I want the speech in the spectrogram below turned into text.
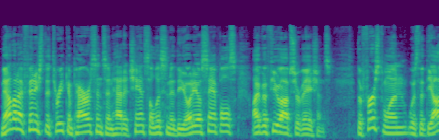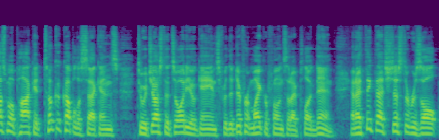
Now that I've finished the three comparisons and had a chance to listen to the audio samples, I have a few observations. The first one was that the Osmo Pocket took a couple of seconds to adjust its audio gains for the different microphones that I plugged in. And I think that's just a result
